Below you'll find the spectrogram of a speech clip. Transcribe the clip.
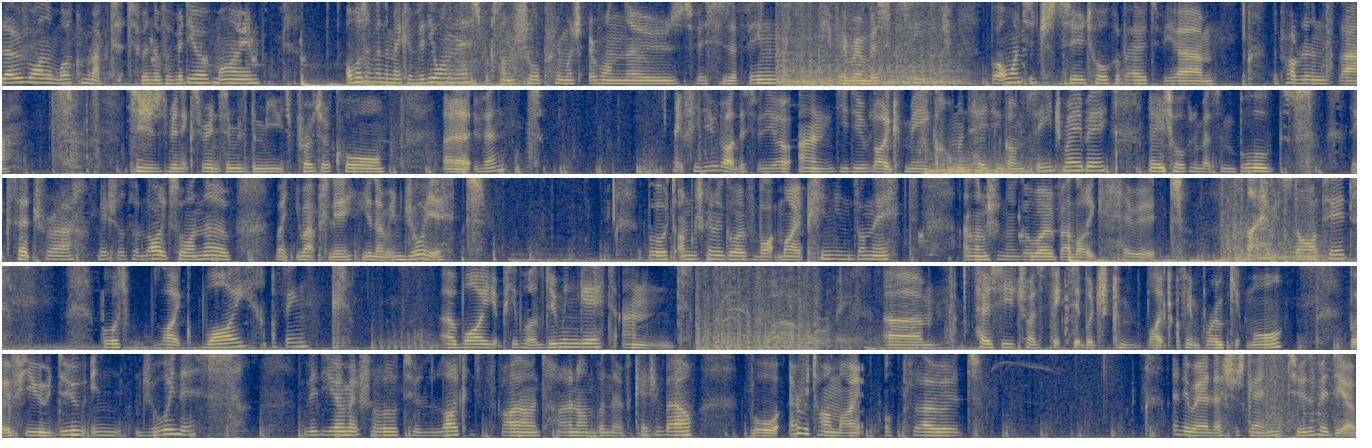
Hello everyone and welcome back to, to another video of mine. I wasn't going to make a video on this because I'm sure pretty much everyone knows this is a thing if you play Rainbow Six Siege. But I wanted just to talk about the um, the problems that Siege has been experiencing with the mute protocol uh, event if you do like this video and you do like me commentating on Siege maybe, maybe talking about some bugs, etc, make sure to like so I know that you actually, you know, enjoy it. But I'm just to go over like my opinions on it, and I'm just to go over like how it, not how it started, but like why, I think, uh, why people are doing it, and um, how you try to fix it, which can, like, I think broke it more. But if you do enjoy this video, make sure to like and subscribe and turn on the notification bell for every time I upload. Anyway, let's just get into the video.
